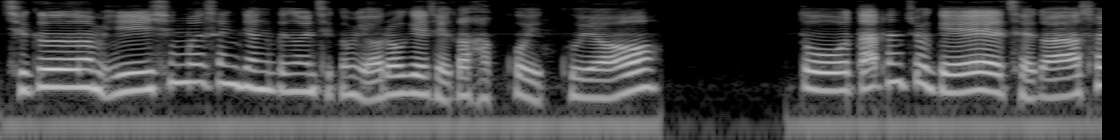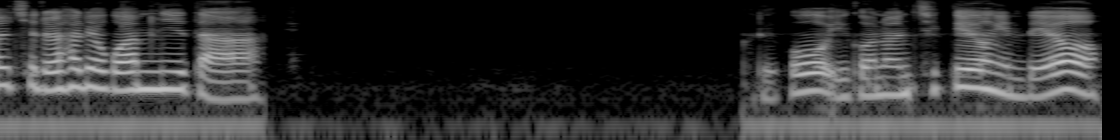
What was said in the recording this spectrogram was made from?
지금 이 식물 생장 등은 지금 여러 개 제가 갖고 있고요. 또 다른 쪽에 제가 설치를 하려고 합니다. 그리고 이거는 집게형인데요.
